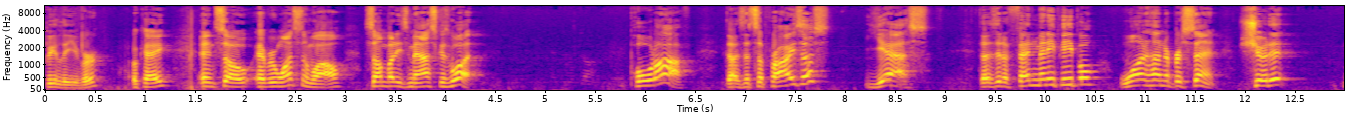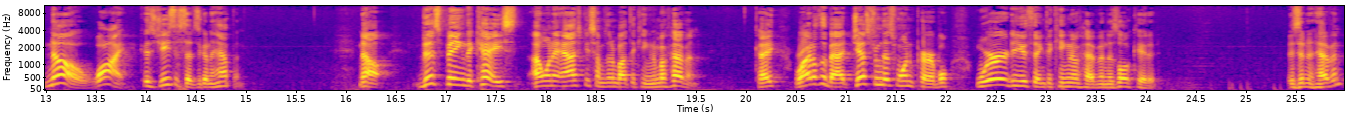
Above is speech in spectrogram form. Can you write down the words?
believer. Okay? And so every once in a while, somebody's mask is what? Pulled off. Does it surprise us? Yes. Does it offend many people? 100%. Should it? No. Why? Because Jesus said it's going to happen. Now, this being the case, I want to ask you something about the kingdom of heaven. Okay? Right off the bat, just from this one parable, where do you think the kingdom of heaven is located? Is it in heaven?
